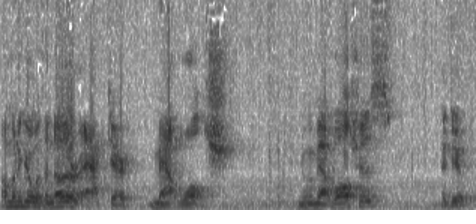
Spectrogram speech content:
I'm going to go with another actor, Matt Walsh. You know who Matt Walsh is? I do.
